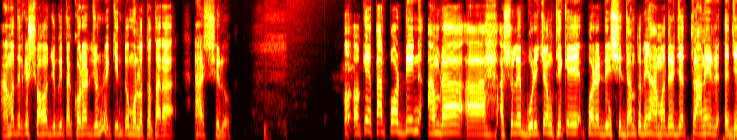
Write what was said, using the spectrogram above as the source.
আমাদেরকে সহযোগিতা করার জন্য কিন্তু মূলত তারা আসছিল। ওকে তারপর দিন আমরা আসলে বুড়িচং থেকে পরের দিন সিদ্ধান্ত নিয়ে আমাদের যে ত্রাণের, যে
